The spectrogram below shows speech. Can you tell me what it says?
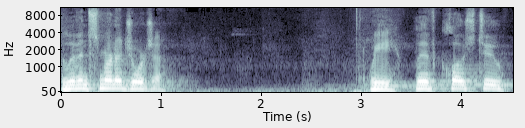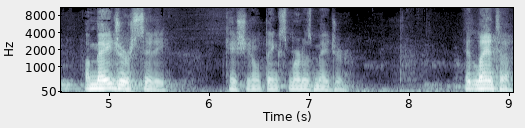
We live in Smyrna, Georgia. We live close to a major city, in case you don't think Smyrna's major. Atlanta.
